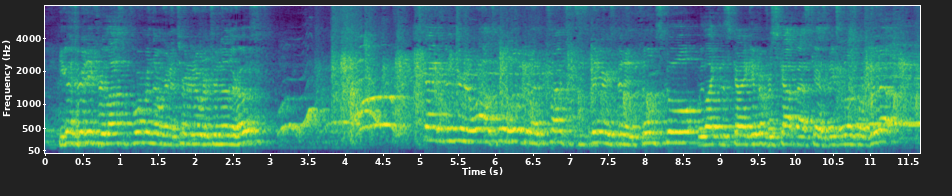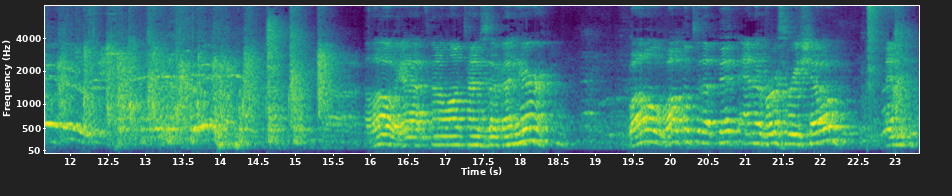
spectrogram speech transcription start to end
You guys ready for your last performance? Then we're going to turn it over to another host. This guy has been here in a while. It's been a little bit of time since he's been here. He's been in film school. We like this guy. Give it up for Scott Vasquez. Make some noise for him. It up. Hello, yeah, it's been a long time since I've been here. Well, welcome to the fifth anniversary show. And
